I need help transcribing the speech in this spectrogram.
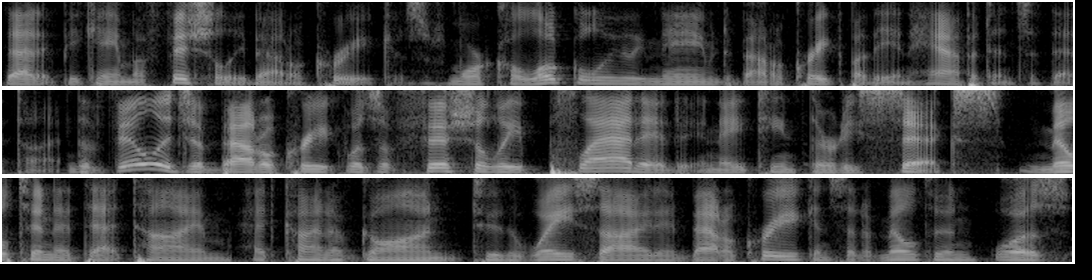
that it became officially Battle Creek. It was more colloquially named Battle Creek by the inhabitants at that time. The village of Battle Creek was officially platted in 1836. Milton at that time had kind of gone to the wayside, and Battle Creek, instead of Milton, was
